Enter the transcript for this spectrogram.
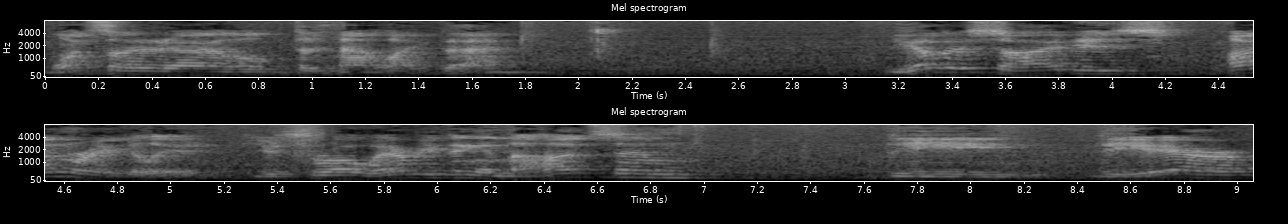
one side of the aisle does not like that. The other side is unregulated. You throw everything in the Hudson, the the air.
